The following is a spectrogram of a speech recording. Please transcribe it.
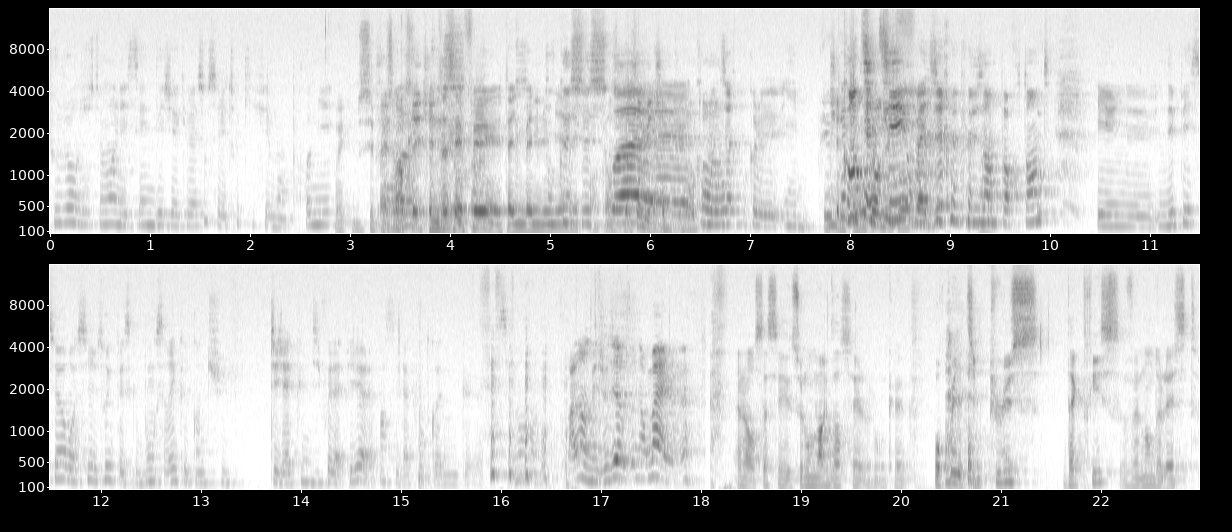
toujours justement les scènes d'éjaculation, c'est les trucs qu'ils filment en premier. Oui, c'est plus simple. Comme ça, c'est fait, et t'as une belle Pour lumière. que et ce soit, euh, comment hein. dire, pour que le, quantité, on va dire, plus importante et une, une épaisseur aussi du truc, parce que bon, c'est vrai que quand tu t'éjacules dix fois d'affilée, à la fin c'est de la faute quoi, donc euh, forcément. ah non, mais je veux dire, c'est normal. Alors ça c'est selon Marc Dorcel, donc euh, pourquoi y a-t-il plus d'actrices venant de l'Est?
